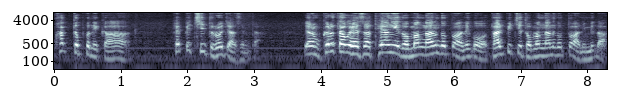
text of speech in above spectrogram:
확 덮으니까 햇빛이 들어오지 않습니다. 여러분 그렇다고 해서 태양이 도망가는 것도 아니고 달빛이 도망가는 것도 아닙니다.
